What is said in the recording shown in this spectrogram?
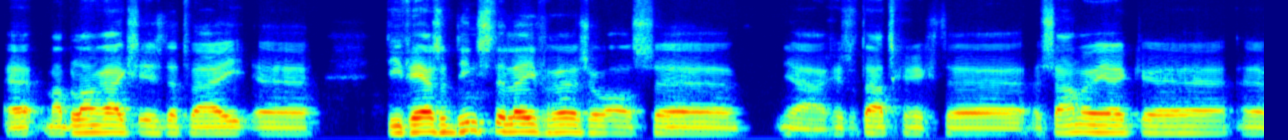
maar het belangrijkste is dat wij diverse diensten leveren, zoals ja, resultaatsgericht uh, samenwerken, uh,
